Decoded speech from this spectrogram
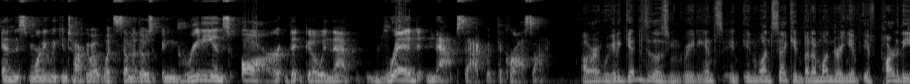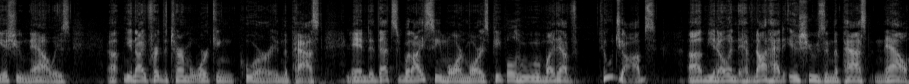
and this morning we can talk about what some of those ingredients are that go in that red knapsack with the cross on it. All right, we're going to get into those ingredients in, in one second, but I'm wondering if, if part of the issue now is, uh, you know, I've heard the term working poor in the past, mm-hmm. and that's what I see more and more is people who might have two jobs, um, you yeah. know, and have not had issues in the past, now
